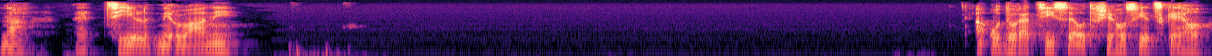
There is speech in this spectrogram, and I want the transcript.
na eh, cíl nirvány, a odvrací se od všeho světského.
